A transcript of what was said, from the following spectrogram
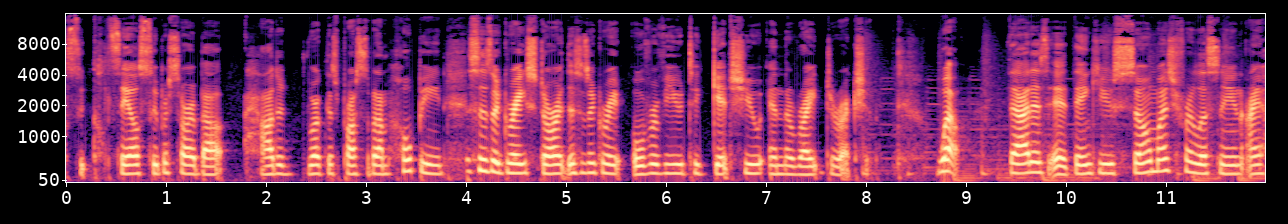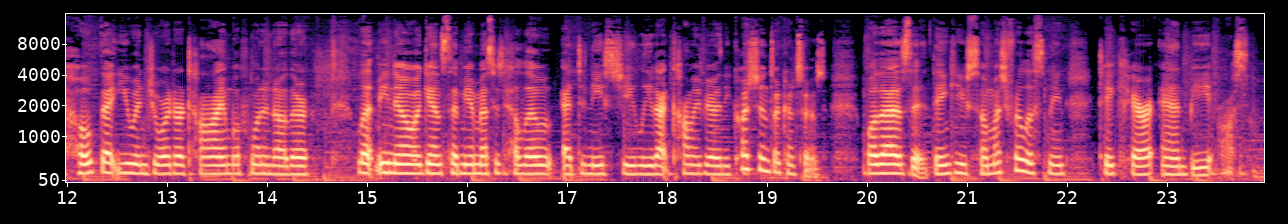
Sales Superstar, about how to work this process, but I'm hoping this is a great start. This is a great overview to get you in the right direction. Well, that is it. Thank you so much for listening. I hope that you enjoyed our time with one another. Let me know again, send me a message hello at deniseglee.com if you have any questions or concerns. Well, that is it. Thank you so much for listening. Take care and be awesome.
